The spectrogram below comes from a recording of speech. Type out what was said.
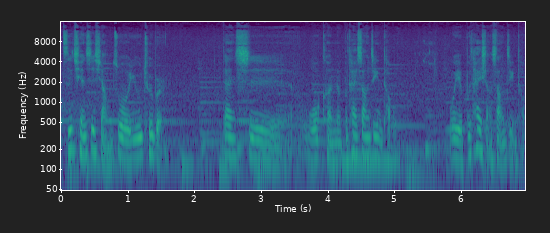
之前是想做 YouTuber，但是我可能不太上镜头，我也不太想上镜头，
